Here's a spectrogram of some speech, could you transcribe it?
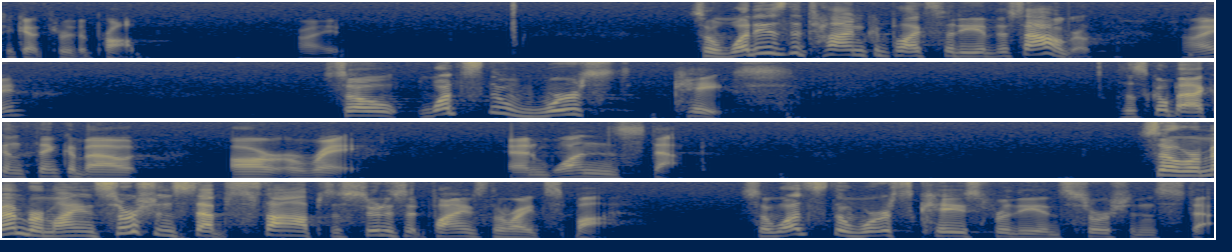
to get through the problem, right? So what is the time complexity of this algorithm, right? So what's the worst case? Let's go back and think about our array and one step. So remember, my insertion step stops as soon as it finds the right spot. So what's the worst case for the insertion step?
